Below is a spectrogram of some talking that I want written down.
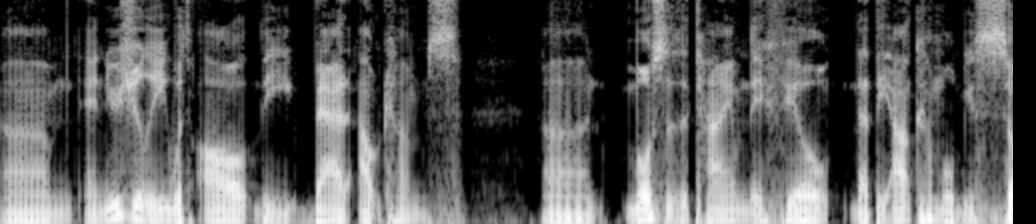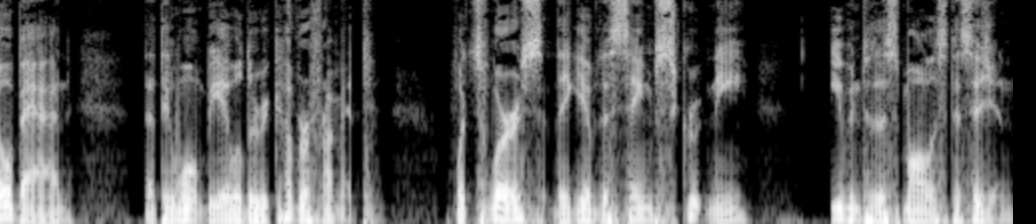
um, and usually with all the bad outcomes. Uh, most of the time, they feel that the outcome will be so bad that they won't be able to recover from it. What's worse, they give the same scrutiny even to the smallest decision.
